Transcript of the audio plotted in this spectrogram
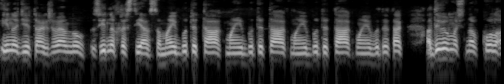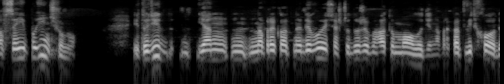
іноді так живемо, ну, згідно християнства, має бути так, має бути так, має бути так, має бути так. А дивимося навколо, а все є по-іншому. І тоді я, наприклад, не дивуюся, що дуже багато молоді, наприклад, відходить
